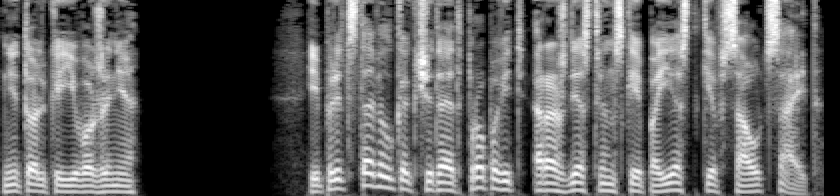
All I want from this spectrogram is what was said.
не только его жене, и представил, как читает проповедь о рождественской поездке в Саутсайд.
